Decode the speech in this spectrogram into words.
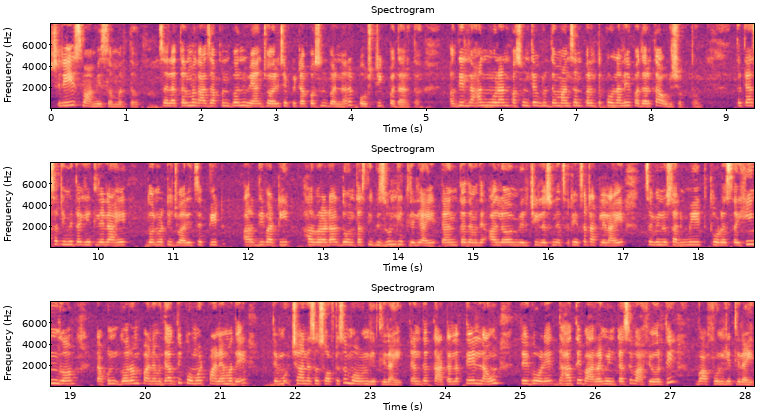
श्री स्वामी समर्थ. चला तर मग आज आपण बनवूया ज्वारीच्या पिठापासून बनणारा पौष्टिक पदार्थ. अगदी लहान मुलांपासून ते वृद्ध माणसांपर्यंत कोणालाही पदार्थ आवडू शकतो. तर त्यासाठी मी ते घेतलेलं आहे दोन वाटी ज्वारीचे पीठ अर्धी वाटी हरभरा डाळ दोन तास ती भिजवून घेतलेली आहे. त्यानंतर त्यामध्ये आलं मिरची लसूण यासाठी ह्याचं टाकलेलं आहे. चवीनुसार मीठ थोडंसं हिंग टाकून गरम पाण्यामध्ये अगदी कोमट पाण्यामध्ये ते छान असं सॉफ्ट असं मळून घेतलेलं आहे. त्यानंतर ताटाला तेल लावून ते गोळे दहा ते बारा मिनटं असे वाफेवरती वाफवून घेतलेले आहे.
